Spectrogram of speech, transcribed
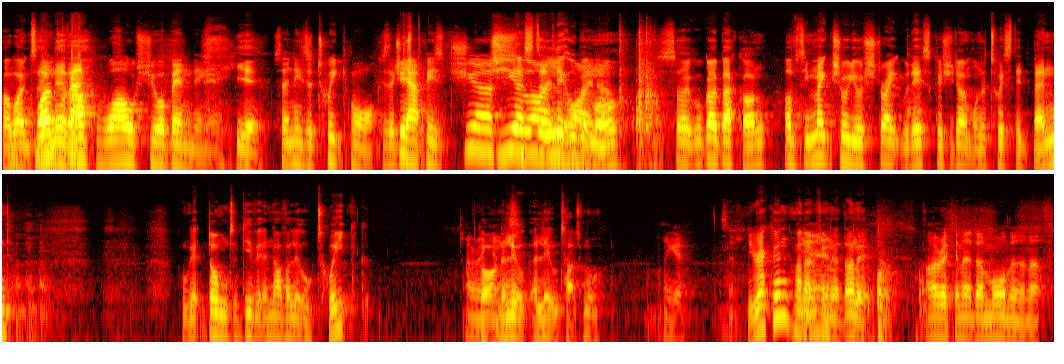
I won't say won't never. crack whilst you're bending it. Yeah. So it needs a tweak more because the Just- gap is just just a little bit more. So we'll go back on. Obviously, make sure you're straight with this because you don't want a twisted bend. We'll get Dom to give it another little tweak. I Go on, a little, a little touch more. There you go. You reckon? I don't Yeah. think that done it. I reckon that done more than enough.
